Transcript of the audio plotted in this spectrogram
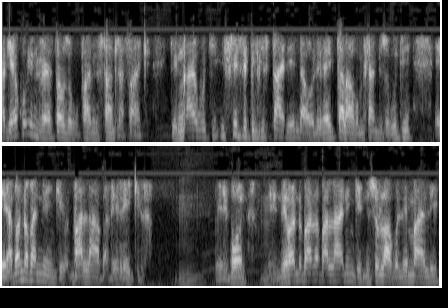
akekho investor uzokuphanisa isandla sakhe ngenxa yokuthi i-feasibility study yendawo lena icalako mhlawumbe zokuthi eh abantu abaningi balaba beregula Mm. uyayibona? Eh, nebantu bala- balana ingeniso labo lemali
